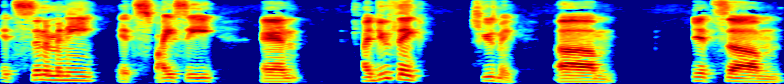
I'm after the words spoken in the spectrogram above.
it's cinnamony, it's spicy, and I do think, excuse me, um, it's um,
